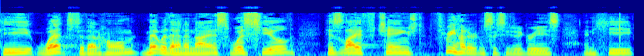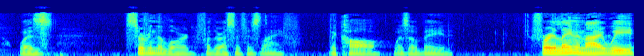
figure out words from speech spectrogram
he went to that home, met with Ananias, was healed. His life changed 360 degrees, and he was serving the Lord for the rest of his life. The call was obeyed. For Elaine and I, we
